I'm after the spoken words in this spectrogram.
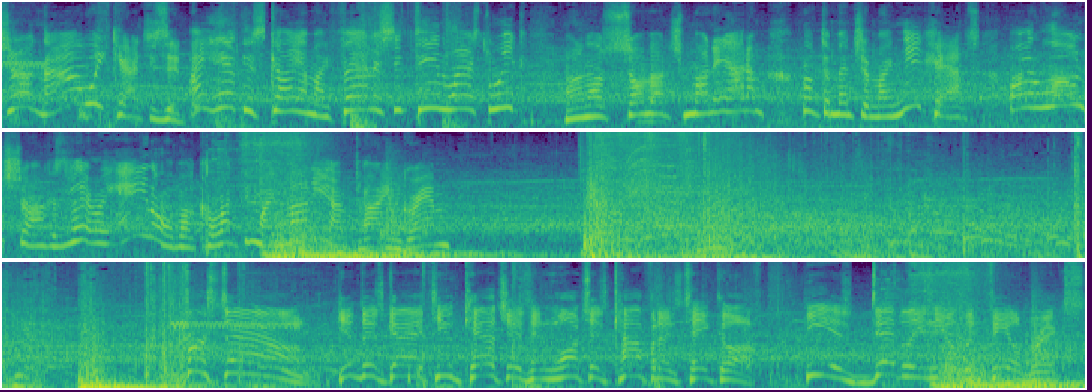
Sure, now he catches it. I had this guy on my fantasy team last week. I lost so much money on him, not to mention my kneecaps. My loan shark is very anal about collecting my money on time, Graham. First down. Give this guy a few catches and watch his confidence take off. He is deadly in the open field, Bricks.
